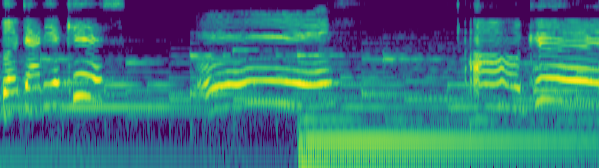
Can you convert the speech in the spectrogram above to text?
Blow Daddy a kiss. Good.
